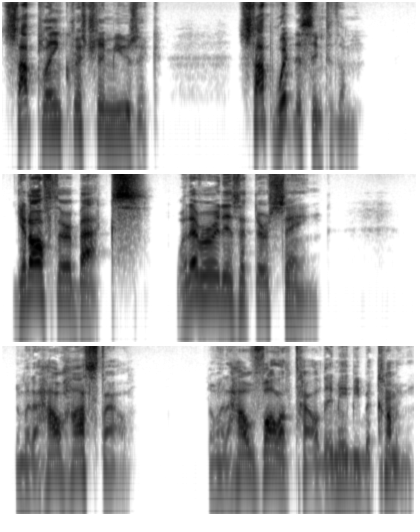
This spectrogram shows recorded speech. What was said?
Stop playing Christian music. Stop witnessing to them. Get off their backs. Whatever it is that they're saying, no matter how hostile, no matter how volatile they may be becoming,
